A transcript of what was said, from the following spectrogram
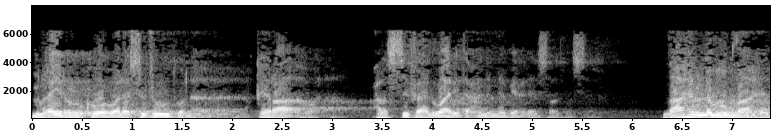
من غير ركوع ولا سجود ولا قراءة ولا على الصفة الواردة عن النبي عليه الصلاة والسلام. ظاهر ما هو ظاهر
